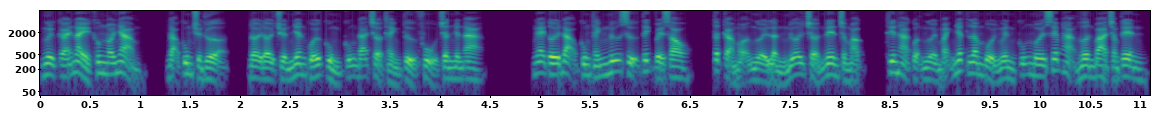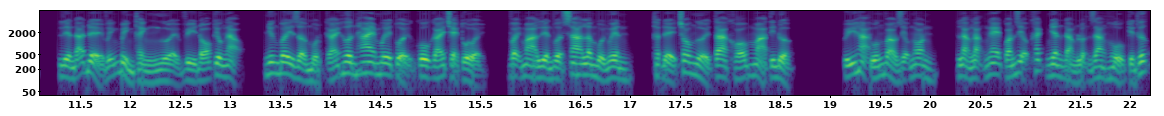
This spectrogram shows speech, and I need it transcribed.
Người cái này không nói nhảm, đạo cung truyền thừa, đời đời truyền nhân cuối cùng cũng đã trở thành tử phủ chân nhân a. Nghe tới đạo cung thánh nữ sự tích về sau, tất cả mọi người lần nữa trở nên trầm mặc, thiên hạ quận người mạnh nhất lâm bồi nguyên cũng mới xếp hạng hơn ba trăm tên, liền đã để vĩnh bình thành người vì đó kiêu ngạo, nhưng bây giờ một cái hơn hai mươi tuổi cô gái trẻ tuổi, vậy mà liền vượt xa lâm bồi nguyên, thật để cho người ta khó mà tin được. Quý hạ uống vào rượu ngon lặng lặng nghe quán rượu khách nhân đàm luận giang hồ kiến thức.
